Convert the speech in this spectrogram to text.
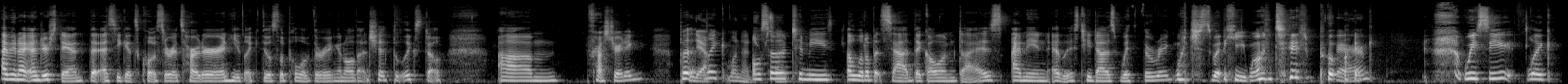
I mean, I understand that as he gets closer, it's harder, and he like feels the pull of the ring and all that shit. But like, still, um, frustrating. But Yeah, like, 100%. also to me, a little bit sad that Gollum dies. I mean, at least he dies with the ring, which is what he wanted. But Fair. like, we see like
